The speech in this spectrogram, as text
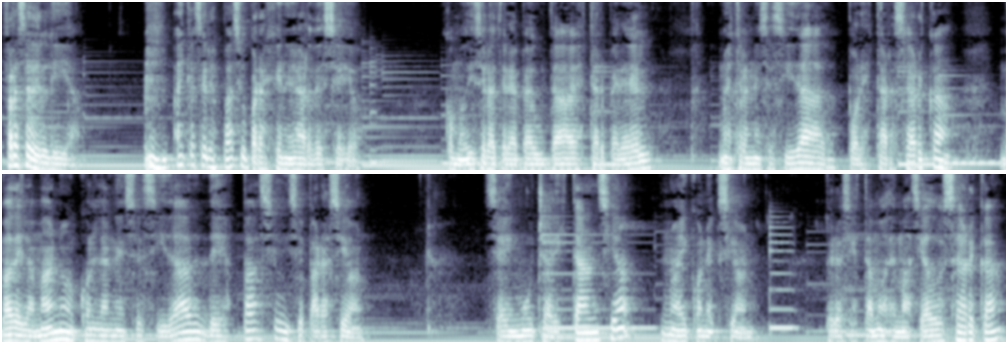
Frase del día. Hay que hacer espacio para generar deseo. Como dice la terapeuta Esther Perel, nuestra necesidad por estar cerca va de la mano con la necesidad de espacio y separación. Si hay mucha distancia, no hay conexión. Pero si estamos demasiado cerca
